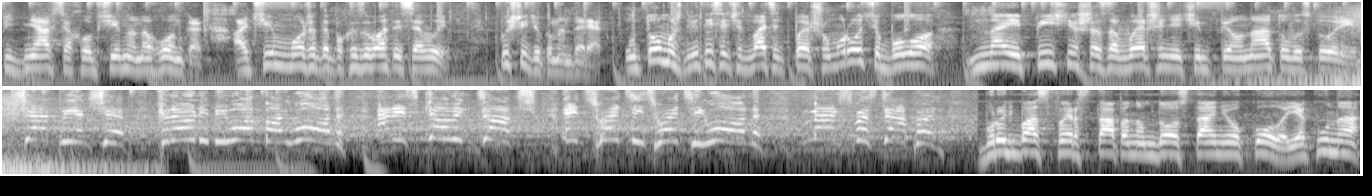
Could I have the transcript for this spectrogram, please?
піднявся хлопчина на гонках. А чим можете похизуватися ви? Пишіть у коментарях. У тому ж 2021 році було найепічніше завершення чемпіонату в історії. championship only be won by one, and it's going Dutch in 2021. Max Verstappen Боротьба з Ферстапеном до останнього кола, яку на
